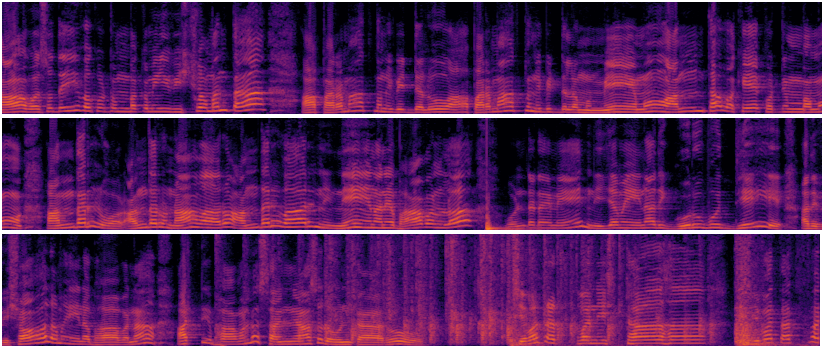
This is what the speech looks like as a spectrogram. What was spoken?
ఆ వసుదైవ కుటుంబకం ఈ విశ్వమంతా ఆ పరమాత్మని బిడ్డలు ఆ పరమాత్మని బిడ్డలము మేము. అంతా ఒకే కుటుంబము. అందరి అందరూ నా వారు అందరి వారిని నేననే భావనలో ఉండడమే నిజమైన అది గురుబుద్ధి అది విశాలమైన భావన. అట్టి భావనలో సన్యాసులు ఉంటారు. శివతత్వనిష్టా శివతత్వ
